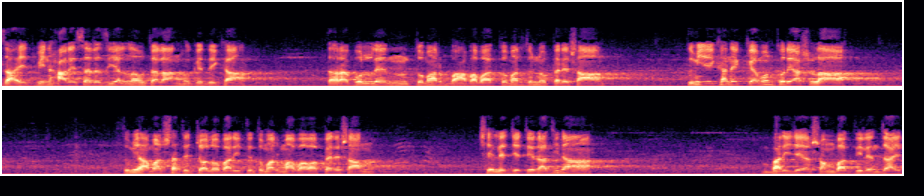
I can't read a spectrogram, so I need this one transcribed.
জাহিদ বিন হারেসা রাজি আল্লাহ তালানহুকে দেখা। তারা বললেন, তোমার মা বাবা তোমার জন্য পেরেশান। তুমি এখানে কেমন করে আসলা? তুমি আমার সাথে চলো, বাড়িতে তোমার মা বাবা পেরেশান। ছেলে যেতে রাজি না। বাড়ি যে সংবাদ দিলেন, জাহিদ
